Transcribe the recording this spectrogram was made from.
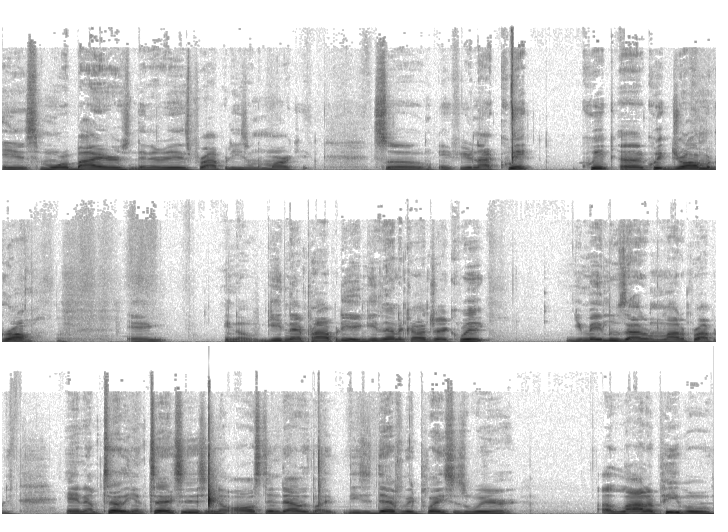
is more buyers than there is properties on the market. So, if you're not quick, quick, uh, quick draw McGraw, and you know getting that property and getting under contract quick, you may lose out on a lot of property. And I'm telling you, in Texas, you know, Austin, Dallas, like these are definitely places where a lot of people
